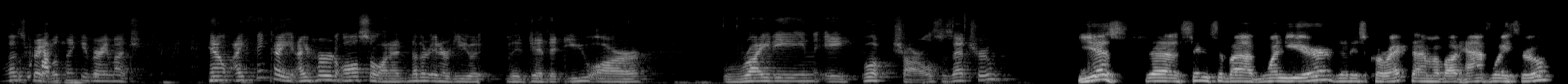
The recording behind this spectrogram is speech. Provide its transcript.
Well, that's great. Well thank you very much. Now, I think I, I heard also on another interview they did that you are writing a book, Charles. Is that true? Yes, uh, since about one year. That is correct. I'm about halfway through.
